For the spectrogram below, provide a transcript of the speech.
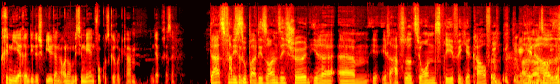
Premieren, die das Spiel dann auch noch ein bisschen mehr in Fokus gerückt haben in der Presse. Das finde ich super. Die sollen sich schön ihre, ähm, ihre Absolutionsbriefe hier kaufen. Also, genau. also,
